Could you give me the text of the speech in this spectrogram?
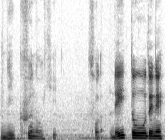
肉の日。そうだ冷凍でね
